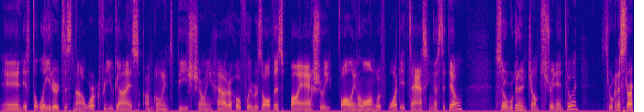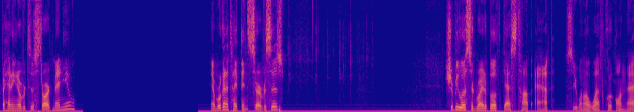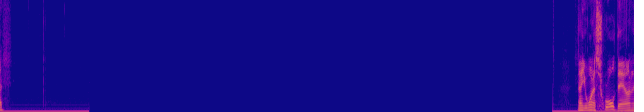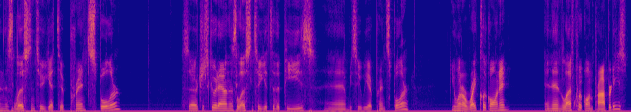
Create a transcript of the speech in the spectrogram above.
And if the later does not work for you guys I'm going to be showing how to hopefully resolve this by actually following along with what it's asking us to do. So we're going to jump straight into it. So we're going to start by heading over to the start menu and we're going to type in services. Should be listed right above desktop app. So you want to left click on that. Now you want to scroll down in this list until you get to print spooler. So just go down this list until you get to the P's and we see we have print spooler you want to right click on it and then left click on properties.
